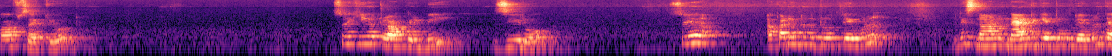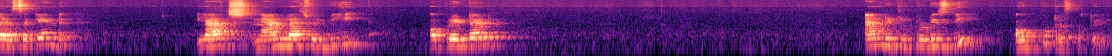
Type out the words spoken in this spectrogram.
half circuit. So here clock will be 0. So according to the truth table this non NAND gate truth table the second latch NAND latch will be operated and it will produce the output respectively.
